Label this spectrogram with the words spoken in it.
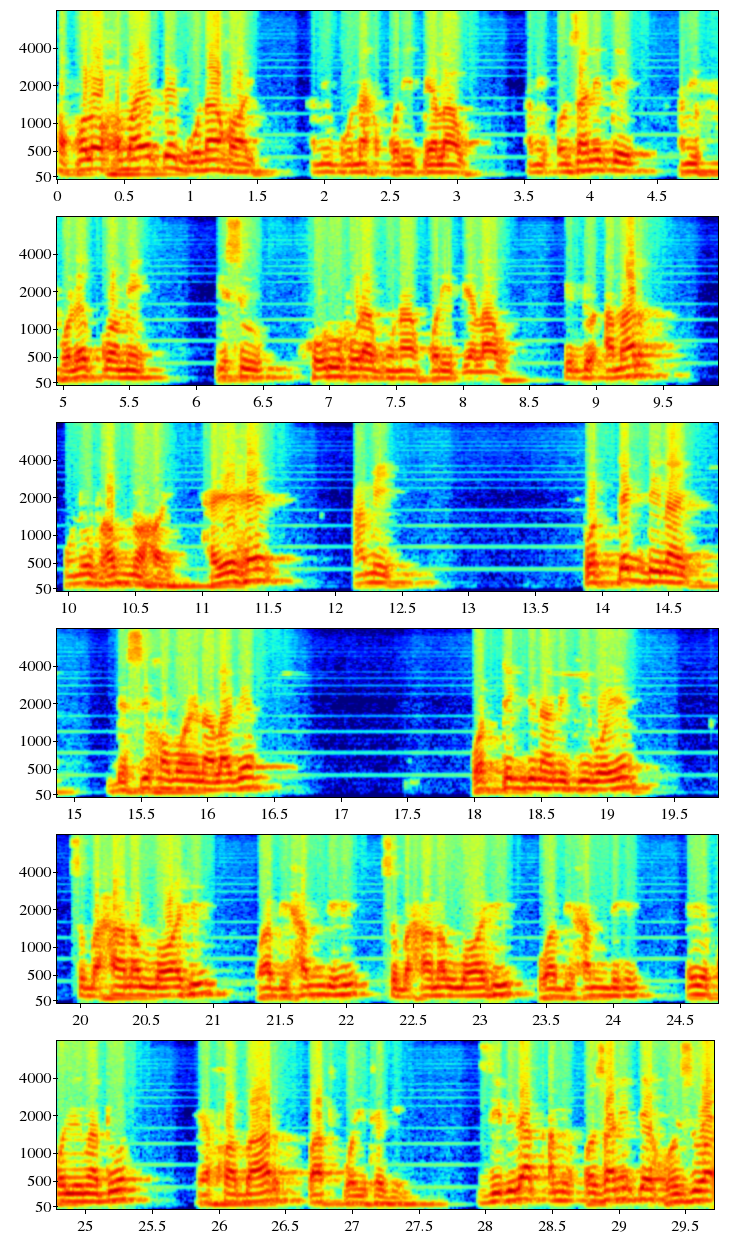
সকলো সময়তে গুণা হয়, আমি গুণাহ কৰি পেলাওঁ। আমি অজানিতে, আমি ভুলে ক্ৰমে কিছু সৰু সুৰা গুণা কৰি পেলাওঁ। কিন্তু আমাৰ অনুভৱ নহয়। সেয়েহে আমি প্ৰত্যেক দিনাই বেছি সময় নালাগে। প্ৰত্যেক দিনা আমি কি কৰিম? সুবাহানাল্লাহি বিহামদিহি সুবহানাল্লাহি ওয়া বিহামদিহি এই কলিমাটো এশ বাৰ পাঠ কৰি থাকিম যিবিলাক আমি অজানিতে হৈ যোৱা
